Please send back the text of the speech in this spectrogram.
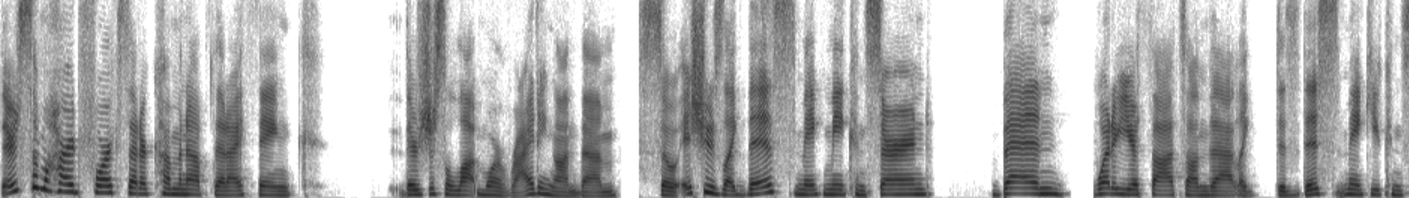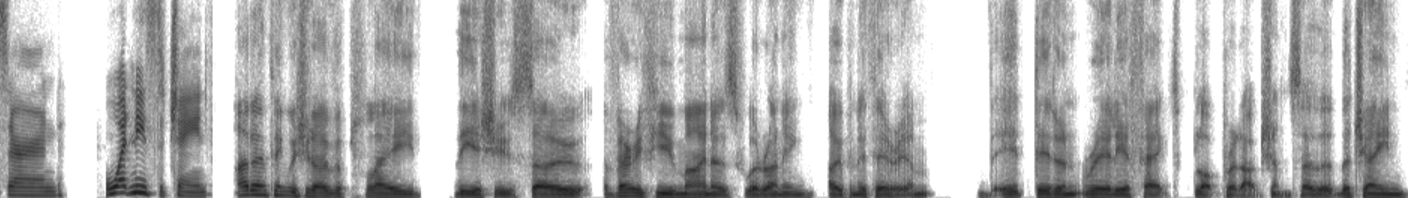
There's some hard forks that are coming up that I think there's just a lot more riding on them. So issues like this make me concerned. Ben, what are your thoughts on that? Like, does this make you concerned? What needs to change? I don't think we should overplay the issues. So, very few miners were running Open Ethereum. It didn't really affect block production. So, the, the chain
